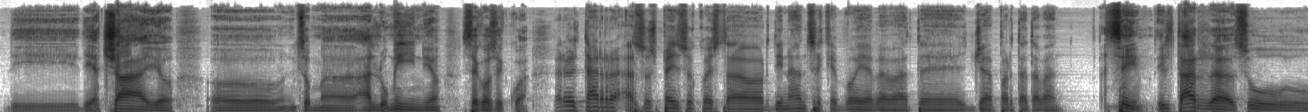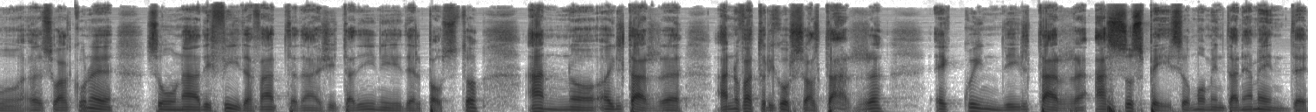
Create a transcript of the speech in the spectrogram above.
di, di acciaio, oh, insomma alluminio, queste cose qua. Però il TAR ha sospeso questa ordinanza che voi avevate già portato avanti? Sì, il TAR su, su, alcune, su una diffida fatta dai cittadini del posto hanno, il TAR, hanno fatto ricorso al TAR e quindi il TAR ha sospeso momentaneamente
